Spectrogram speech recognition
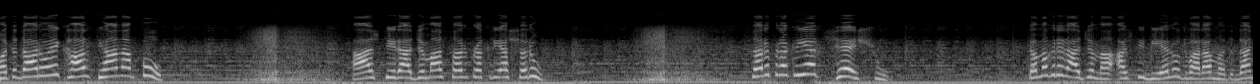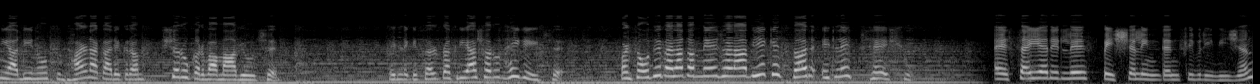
મતદારોએ ખાસ ધ્યાન આપવું. આજથી રાજ્યમાં સર પ્રક્રિયા શરૂ. સર પ્રક્રિયા છે શું? સમગ્ર રાજ્યમાં આજથી બીએલઓ દ્વારા મતદાન યાદીનો સુધારણા કાર્યક્રમ શરૂ કરવામાં આવ્યો છે. એટલે કે સર પ્રક્રિયા શરૂ થઈ ગઈ છે. પણ સૌથી પહેલા તમને એ જણાવીએ કે સર એટલે છે શું? એસઆઈઆર એટલે સ્પેશિયલ ઇન્ટેન્સિવ રિવિઝન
